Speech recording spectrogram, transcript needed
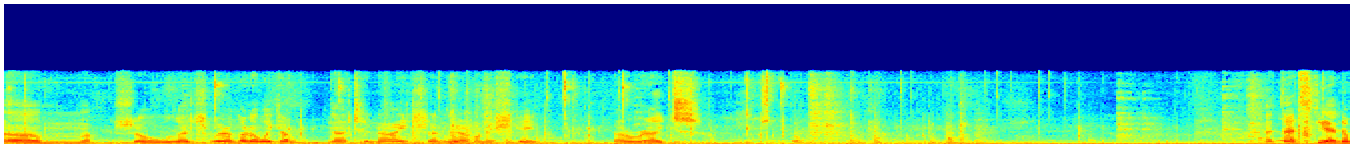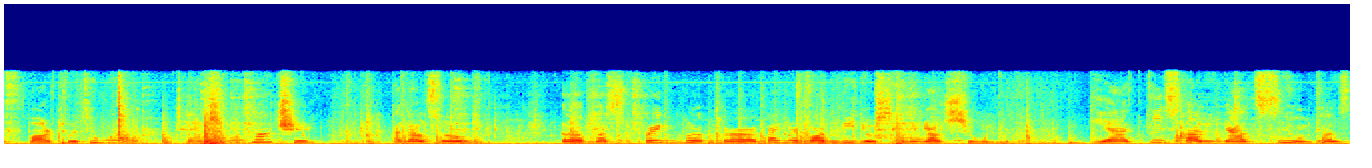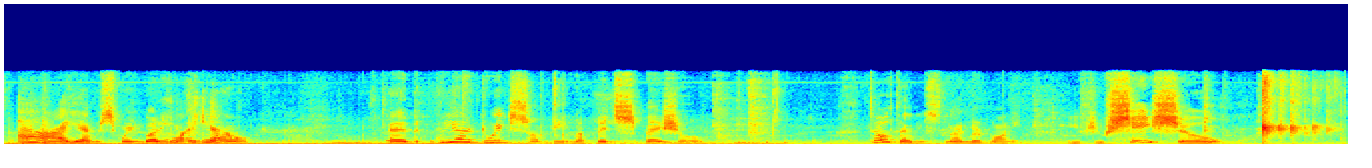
Um, so let's we're gonna wake up uh, tonight and we are gonna escape. All right. And that's the end of part 21. Thanks for watching. And also, um, spring uh, Nightmare Bond video is coming out soon. Yeah, this coming out soon because I am Spring Buddy right now. And we are doing something a bit special. Tell them, Nightmare Bonnie, if you say so.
